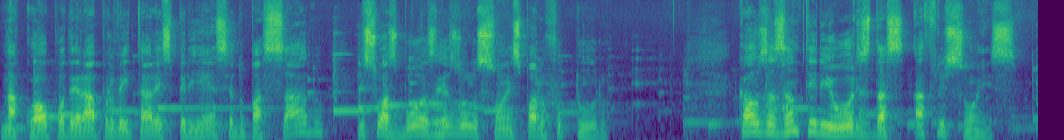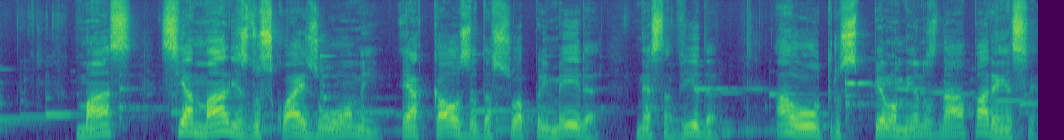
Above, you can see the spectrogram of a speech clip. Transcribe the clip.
na qual poderá aproveitar a experiência do passado e suas boas resoluções para o futuro. Causas anteriores das aflições. Mas, se há males dos quais o homem é a causa da sua primeira nesta vida, há outros, pelo menos na aparência,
